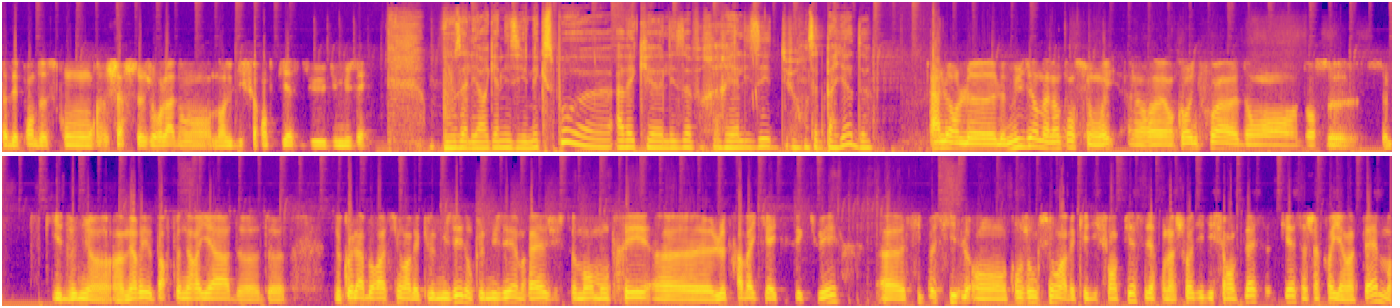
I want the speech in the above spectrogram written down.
ça dépend de ce qu'on recherche ce jour-là dans, dans, les différentes pièces du, du, musée. Vous allez organiser une expo avec les œuvres réalisées durant cette période? Alors, le, le, musée en a l'intention, oui. Alors, encore une fois, dans, dans ce, ce, qui est devenu un, un merveilleux partenariat de, de de collaboration avec le musée. Donc le musée aimerait justement montrer euh, le travail qui a été effectué, euh, si possible en conjonction avec les différentes pièces. C'est-à-dire qu'on a choisi différentes pièces. À chaque fois, il y a un thème.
